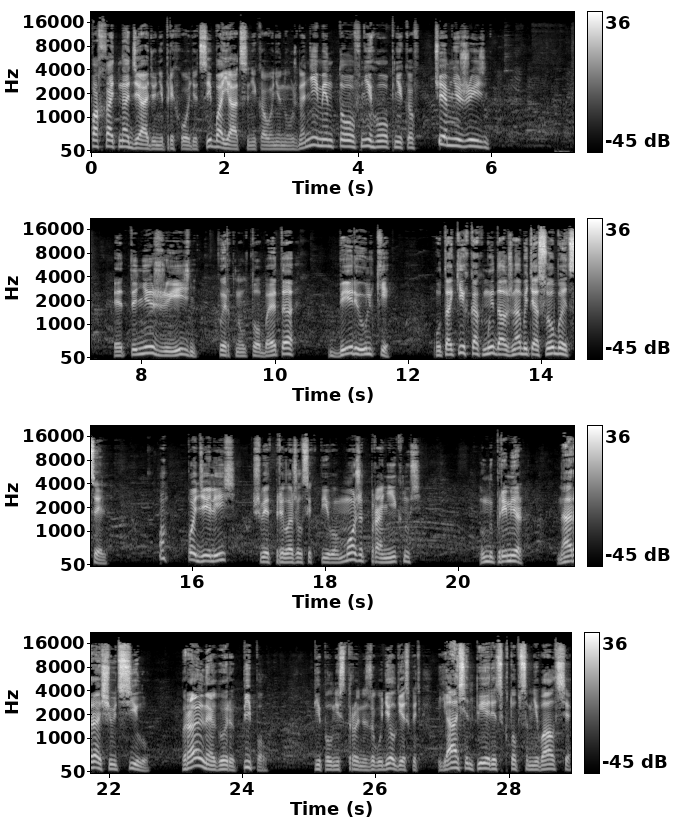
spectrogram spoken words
пахать на дядю не приходится, и бояться никого не нужно. Ни ментов, ни гопников. Чем не жизнь? «Это не жизнь», — фыркнул Тоба. «Это бирюльки. У таких, как мы, должна быть особая цель». «О, поделись», — швед приложился к пиву. «Может, проникнусь». «Ну, например, наращивать силу. Правильно я говорю, people?» Пипл нестройно загудел, дескать, «Ясен перец, кто б сомневался».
